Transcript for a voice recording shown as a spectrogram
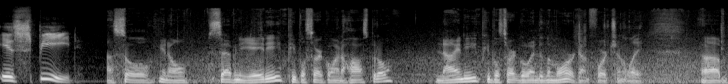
is speed. Uh, So, you know, 70, 80, people start going to hospital. 90, people start going to the morgue, unfortunately. Um,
